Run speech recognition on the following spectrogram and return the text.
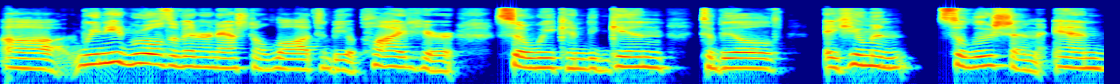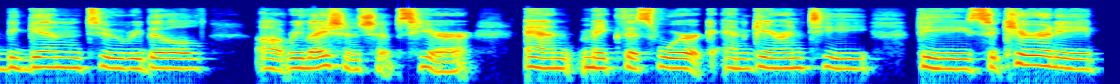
uh, we need rules of international law to be applied here, so we can begin to build a human solution and begin to rebuild uh, relationships here and make this work and guarantee the security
